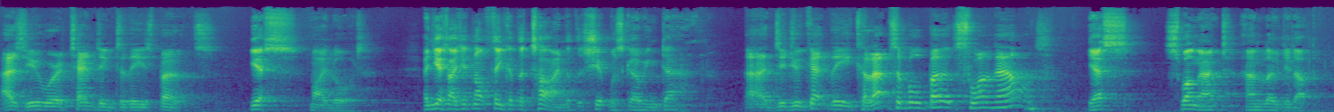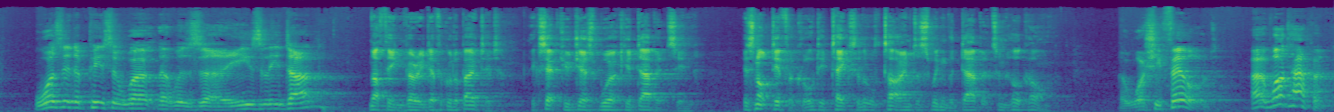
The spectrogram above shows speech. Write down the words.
as you were attending to these boats. Yes, my lord. And yet I did not think at the time that the ship was going down. Uh, did you get the collapsible boat swung out? Yes, swung out and loaded up. Was it a piece of work that was uh, easily done? Nothing very difficult about it except you just work your davits in. It's not difficult, it takes a little time to swing the davits and hook on. Uh, was she filled? Uh, what happened?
